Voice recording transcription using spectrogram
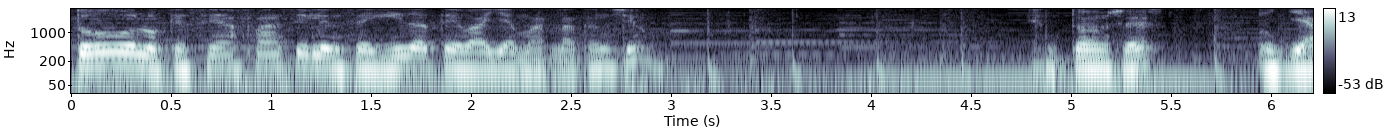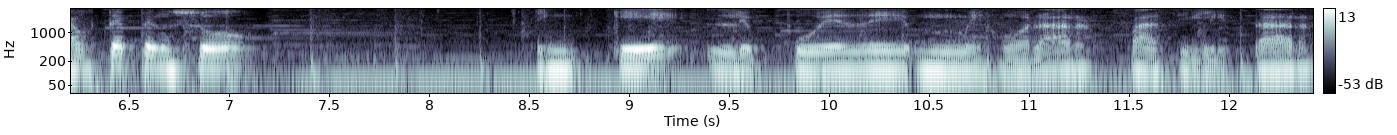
Todo lo que sea fácil enseguida te va a llamar la atención. Entonces, ya usted pensó en qué le puede mejorar, facilitar,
